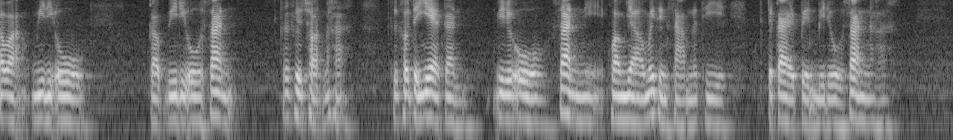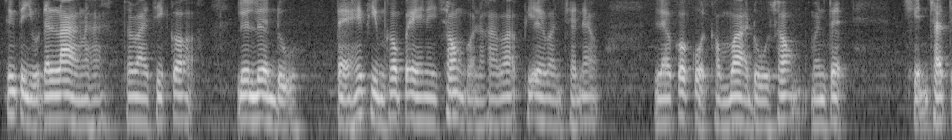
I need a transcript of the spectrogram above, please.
ระหว่างวิดีโอกับวิดีโอสั้น ก็คือช็อตนะคะ คือเขาจะแยกกัน วิดีโอสั้นนี่ความยาวไม่ถึง 3 นาที จะกลายเป็นวิดีโอสั้นนะคะ ซึ่งจะอยู่ด้านล่างนะคะสมาชิกก็เลื่อนเลื่อนดู แต่ให้พิมพ์เข้าไปในช่องก่อนนะคะว่าพี่ไรวันชาแนลแล้วก็กดคำว่าดูช่อง มันจะเห็นชัดเจ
